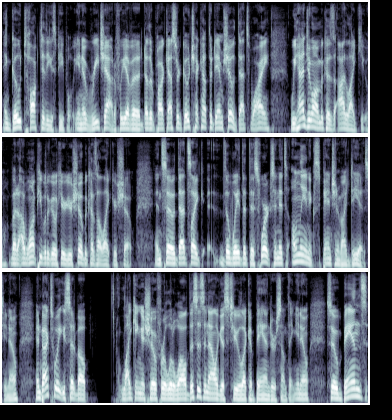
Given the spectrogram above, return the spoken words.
And go talk to these people, you know, reach out. If we have another podcaster, go check out their damn show. That's why we had you on because I like you, but I want people to go hear your show because I like your show. And so that's like the way that this works. And it's only an expansion of ideas, you know? And back to what you said about liking a show for a little while this is analogous to like a band or something you know so bands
